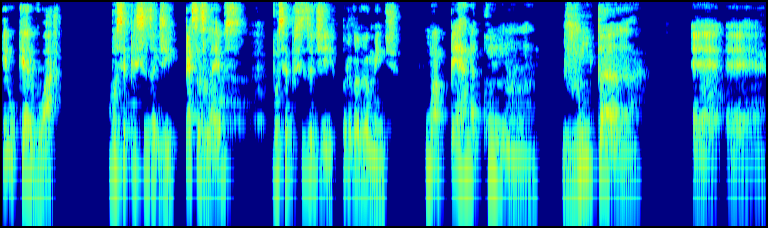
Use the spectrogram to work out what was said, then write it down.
eu quero voar, você precisa de peças leves, você precisa de, provavelmente, uma perna com junta é, é,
